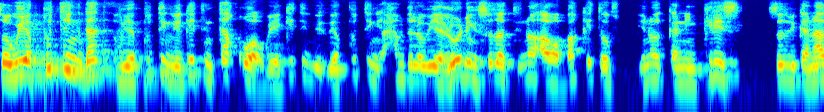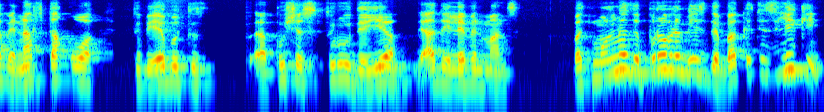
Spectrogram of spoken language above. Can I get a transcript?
so we are putting that, we are putting, we are getting taqwa, we are getting, we are putting, alhamdulillah, we are loading so that, you know, our bucket of, you know, can increase so that we can have enough taqwa to be able to uh, push us through the year, the other 11 months. But Maulana, the problem is the bucket is leaking.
